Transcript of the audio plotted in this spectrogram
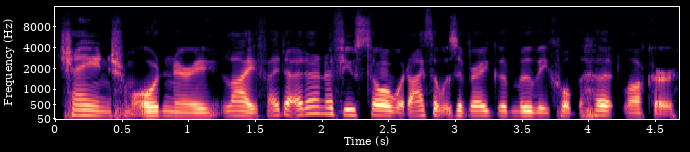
change from ordinary life. I d- I don't know if you saw what I thought was a very good movie called The Hurt Locker.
